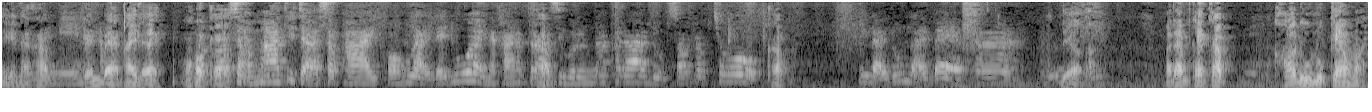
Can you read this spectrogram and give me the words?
นี่นะครับอย่างะคะเป็นแบบให้เลย โอแล้วเค ก็สามารถที่จะสะพายของไหลได้ด้วยนะคะ ตราครับ สิวรึงนาคราชดูดซับรับโชค ครับ มีหลายรุ่นหลายแบบค่ะรุ่นเดี๋ยว นี้มาดามแคทครับ นี่ขอดูลูกแก้วหน่อย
